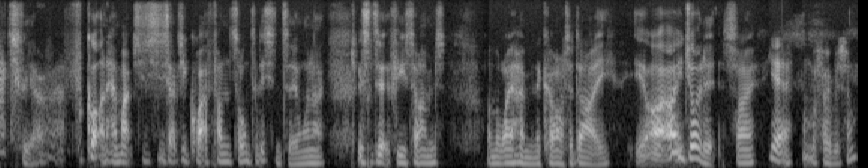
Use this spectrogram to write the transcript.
actually, I've forgotten how much this is actually quite a fun song to listen to. And when I listened to it a few times on the way home in the car today, yeah, I, I enjoyed it. So yeah, not my favourite song.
